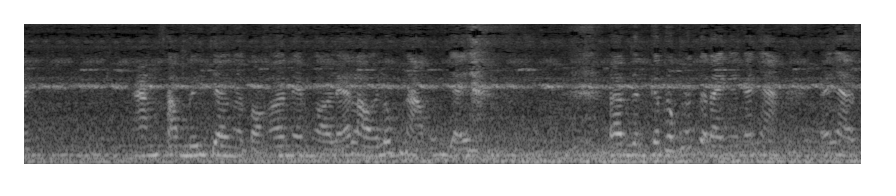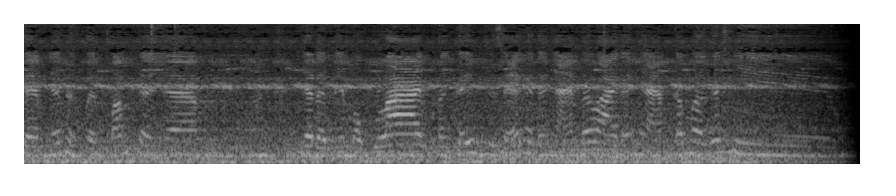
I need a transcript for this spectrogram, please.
Ăn xong đi chân rồi còn anh em ngồi lẻ loi lúc nào cũng vậy. Em mình kết thúc clip tại đây nha cả nhà. Cả nhà xem nhớ thân tình bấm cho gia, gia đình em một like một đăng ký chia sẻ cho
